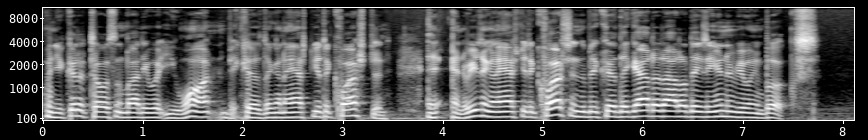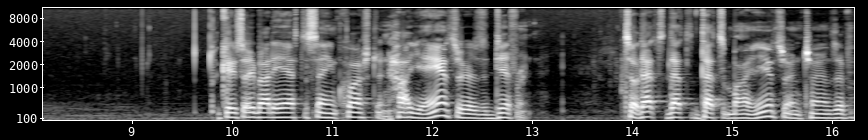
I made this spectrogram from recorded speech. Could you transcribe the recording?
When you could have told somebody what you want because they're going to ask you the question. And, and the reason they're going to ask you the question is because they got it out of these interviewing books. Okay, so everybody asks the same question. How you answer is different. So that's that's that's my answer in terms of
